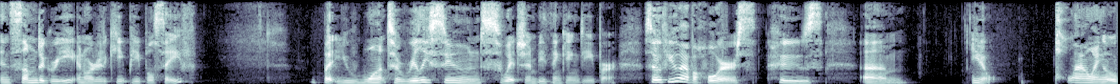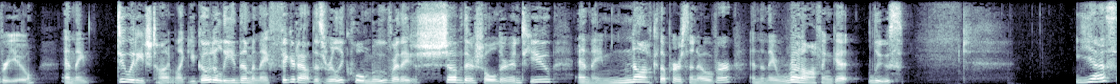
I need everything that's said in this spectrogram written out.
in some degree in order to keep people safe. But you want to really soon switch and be thinking deeper. So if you have a horse who's um, you know, plowing over you and they do it each time. Like you go to lead them and they figured out this really cool move where they just shove their shoulder into you and they knock the person over and then they run off and get loose. Yes,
